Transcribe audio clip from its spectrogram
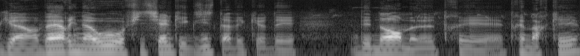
Il y a un verre INAO officiel qui existe avec euh, des, des normes euh, très, très marquées.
